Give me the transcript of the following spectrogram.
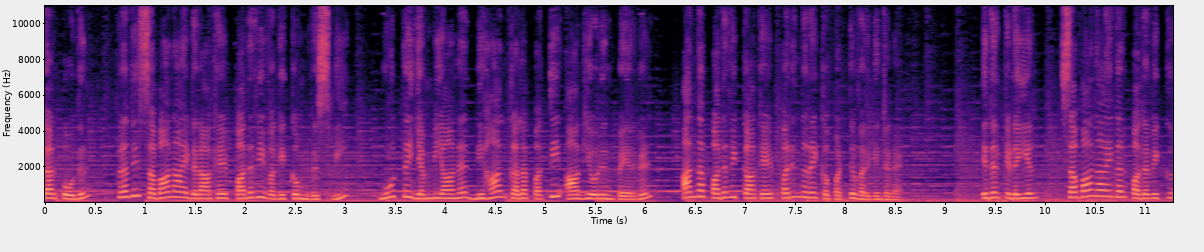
தற்போது பிரதி சபாநாயகராக பதவி வகிக்கும் ரிஸ்வி மூத்த எம்பியான நிஹால் கலப்பத்தி ஆகியோரின் பெயர்கள் அந்த பதவிக்காக பரிந்துரைக்கப்பட்டு வருகின்றன. இதற்கிடையில் சபாநாயகர் பதவிக்கு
